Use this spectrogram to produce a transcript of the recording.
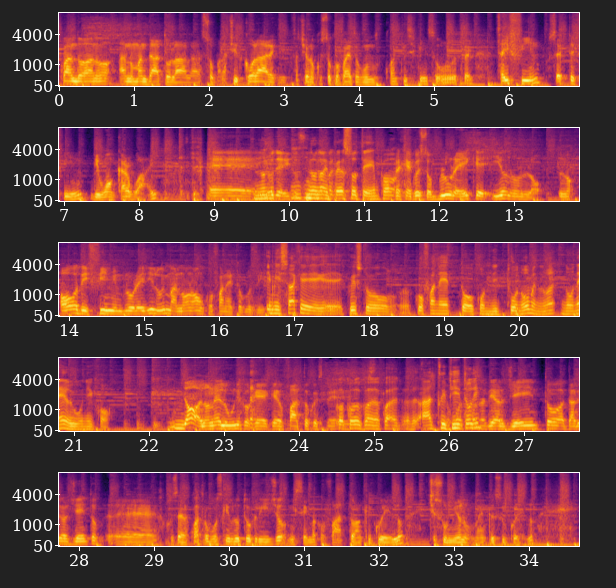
Quando hanno, hanno mandato la, la- insomma, la circolare che facevano questo cofanetto con quanti film sono? Uno, due, tre, sei film, sette film di Wong Kar Wai. E Non- non hai perché- perso tempo. Perché questo Blu-ray che io non l'ho. No, ho dei film in Blu-ray di lui, ma non ho un cofanetto così. E mi sa che eh, questo eh, cofanetto con il tuo nome non è, non è l'unico. No, non è l'unico che, che ho fatto queste. Co- co- co- co- altri titoli? Di Argento, Dario Argento, eh, cos'era? Quattro boschi di veluto grigio, mi sembra che ho fatto anche quello, c'è sul mio nome anche su quello.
